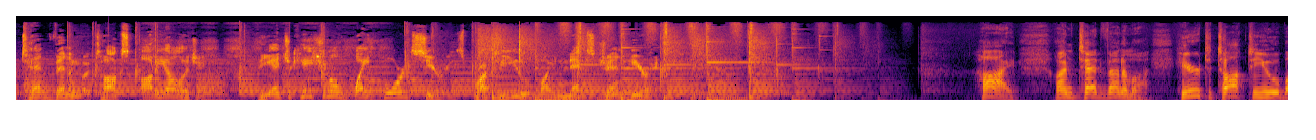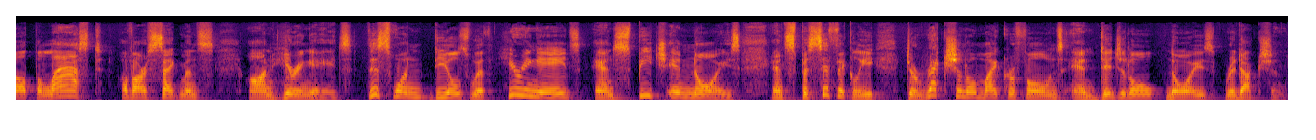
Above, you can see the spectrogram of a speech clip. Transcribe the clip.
Ted Venema Talks Audiology, the educational whiteboard series brought to you by NexGen Hearing. Hi, I'm Ted Venema, here to talk to you about the last of our segments on hearing aids. This one deals with hearing aids and speech in noise, and specifically directional microphones and digital noise reduction.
